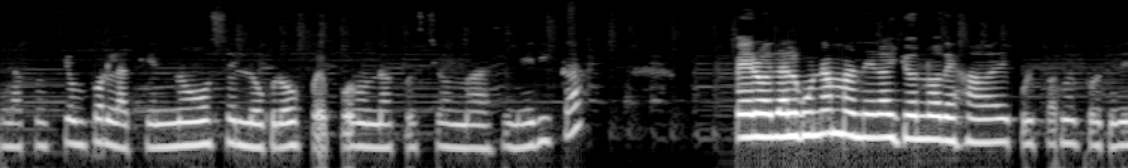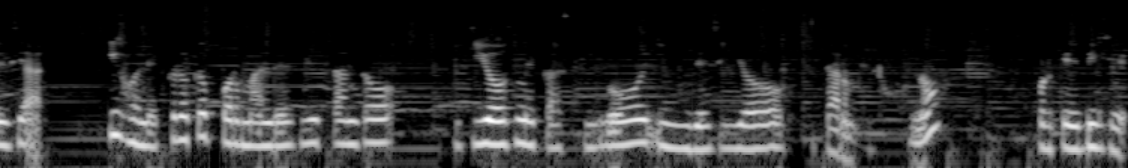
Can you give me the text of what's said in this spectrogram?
la cuestión por la que no se logró fue por una cuestión más médica. Pero de alguna manera yo no dejaba de culparme porque decía, híjole, creo que por maldecir tanto Dios me castigó y decidió quitármelo, ¿no? Porque dije,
